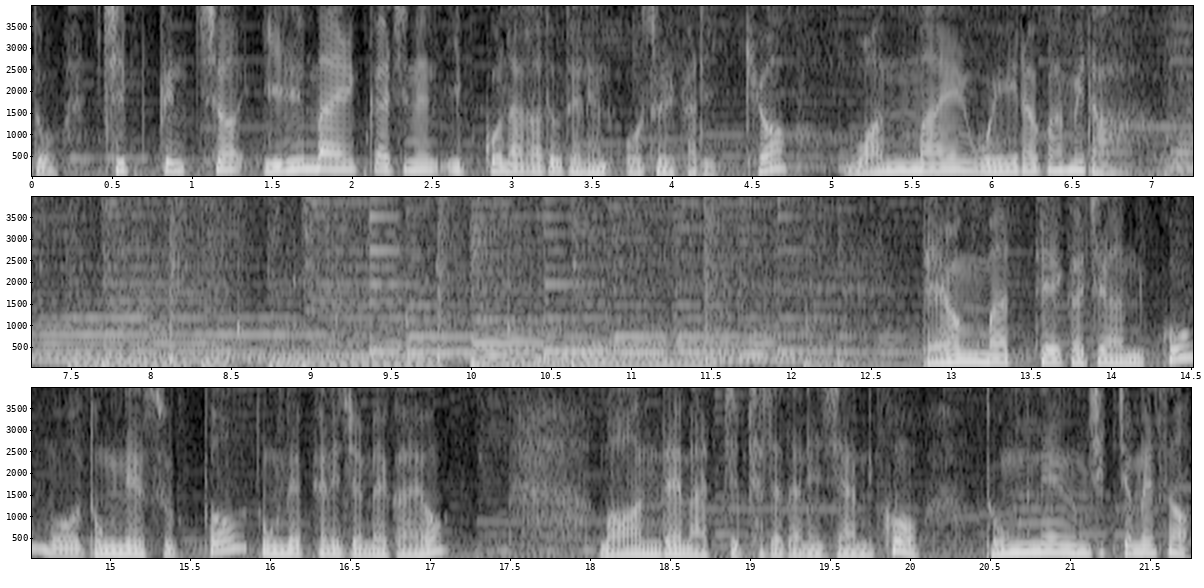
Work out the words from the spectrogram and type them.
또 집 근처 1마일까지는 입고 나가도 되는 옷을 가리켜 one mile wear라고 합니다. 대형마트에 가지 않고 뭐 동네 슈퍼, 동네 편의점에 가요. 먼데 맛집 찾아다니지 않고 동네 음식점에서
